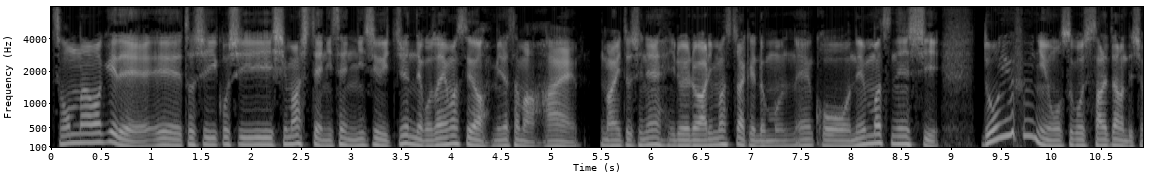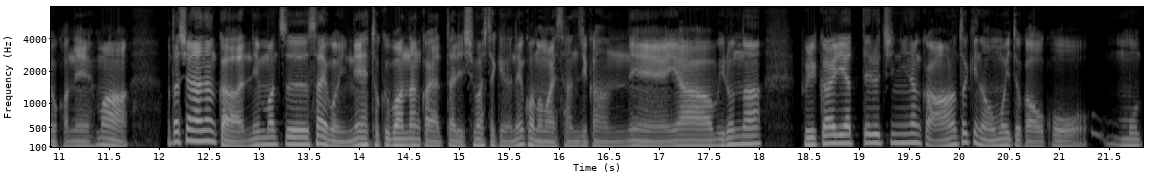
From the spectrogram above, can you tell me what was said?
そんなわけで、えー、年越ししまして、2021年でございますよ。皆様、はい。毎年ね、いろいろありましたけどもね、こう、年末年始、どういうふうにお過ごしされたのでしょうかね。まあ、私はなんか年末最後にね、特番なんかやったりしましたけどね、この前3時間ね。いやいろんな振り返りやってるうちになんかあの時の思いとかをこう、も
